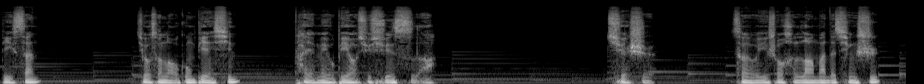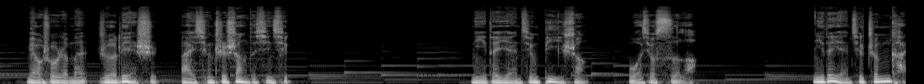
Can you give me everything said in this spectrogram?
第三，就算老公变心，他也没有必要去寻死啊。确实，曾有一首很浪漫的情诗，描述人们热恋时爱情至上的心情。你的眼睛闭上，我就死了；你的眼睛睁开。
